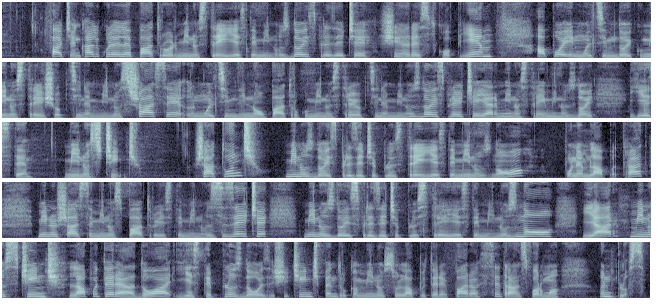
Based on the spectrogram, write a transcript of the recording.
Facem calculele, 4 ori minus 3 este minus 12 și în rest copiem. Apoi înmulțim 2 cu minus 3 și obținem minus 6. Înmulțim din nou 4 cu minus 3, obținem minus 12, iar minus 3 minus 2 este minus 5. Și atunci, minus 12 plus 3 este minus 9, punem la pătrat, minus 6 minus 4 este minus 10, minus 12 plus 3 este minus 9, iar minus 5 la puterea a doua este plus 25 pentru că minusul la putere pară se transformă în plus.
